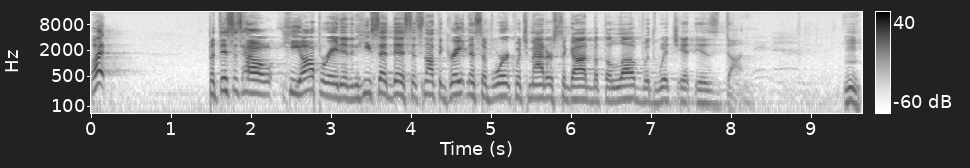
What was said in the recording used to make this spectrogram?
What? But this is how he operated, and he said this it's not the greatness of work which matters to God, but the love with which it is done. Mm.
